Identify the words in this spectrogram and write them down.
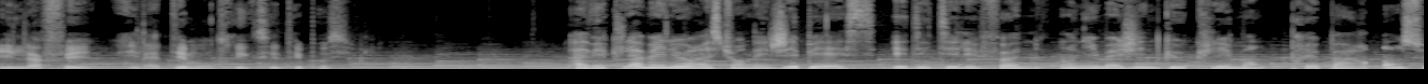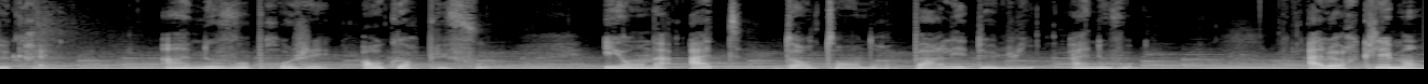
il l'a fait et il a démontré que c'était possible. Avec l'amélioration des GPS et des téléphones, on imagine que Clément prépare en secret un nouveau projet encore plus fou et on a hâte d'entendre parler de lui à nouveau. Alors Clément,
